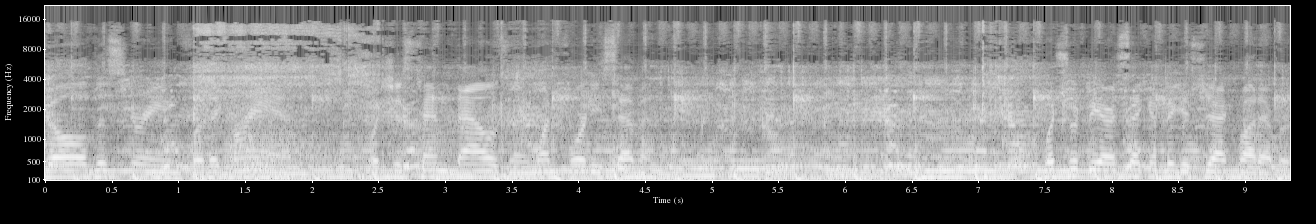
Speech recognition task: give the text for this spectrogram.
fill the screen for the grand, which is 10,147. Which would be our second biggest jackpot ever.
